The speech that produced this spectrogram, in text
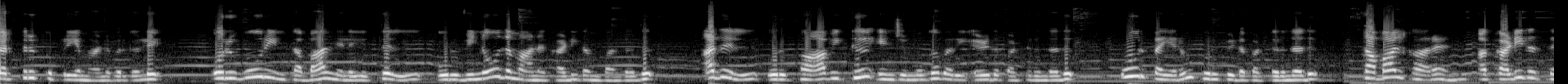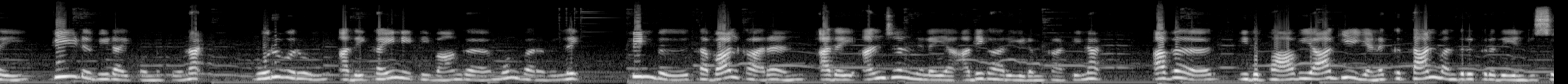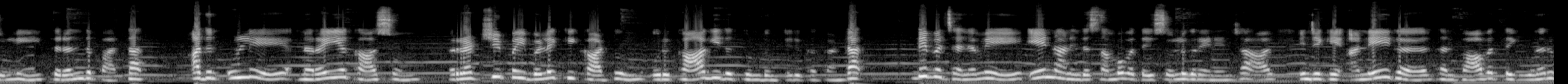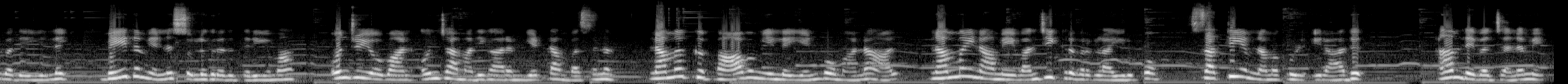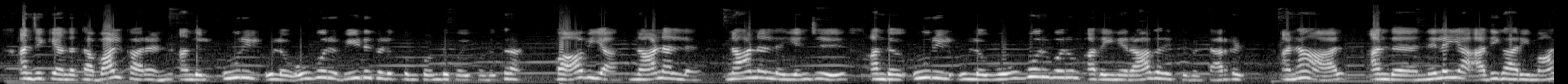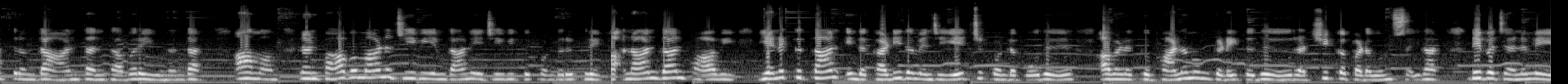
கர்த்தருக்கு பிரியமானவர்களே ஒரு ஊரின் தபால் நிலையத்தில் ஒரு வினோதமான கடிதம் வந்தது. அதில் ஒரு பாவிக்கு என்று முகவரி எழுதப்பட்டிருந்தது. ஊர் பெயரும் குறிப்பிடப்பட்டிருந்தது. தபால்காரன் அக்கடிதத்தை வீடு வீடாய் கொண்டு போனான். ஒருவரும் அதை கை நீட்டி வாங்க முன் வரவில்லை. பின்பு தபால்காரன் அதை அஞ்சல் நிலைய அதிகாரியிடம் காட்டினான். அவர் இது பாவியாகிய எனக்குத்தான் வந்திருக்கிறது என்று சொல்லி திறந்து பார்த்தார். அதன் உள்ளே நிறைய காசும் ரட்சிப்பை விளக்கி காட்டும் ஒரு காகித துண்டும் இருக்க கண்டார். திவ ஏன் நான் இந்த சம்பவத்தை சொல்லுகிறேன் என்றால் இன்றைக்கு அநேகர் தன் பாவத்தை உணர்வதே இல்லை. வேதம் என்ன சொல்லுகிறது தெரியுமா? ஒன்று யோவான் ஒன்றாம் அதிகாரம் எட்டாம் வசனம். நமக்கு பாவம் இல்லை என்போமானால் நம்மை நாமே வஞ்சிக்கிறவர்களாய் இருப்போம் சத்தியம் நமக்குள் இராது. ஆம் தேவ ஜனமே அன்றைக்கு அந்த தபால்காரன் அந்த ஊரில் உள்ள ஒவ்வொரு வீடுகளுக்கும் கொண்டு போய் கொடுக்கிறான். பாவியா நான் அல்ல நான் அல்ல என்று அந்த ஊரில் உள்ள ஒவ்வொருவரும் அதை நிராகரித்து விட்டார்கள். ஆனால் அந்த நிலைய அதிகாரி மாத்திரம்தான் தன் தவறை உணர்ந்தான். ஆமாம் நான் பாவமான ஜீவியம் தானே ஜீவித்துக் கொண்டிருக்கிறேன். நான் தான் பாவி எனக்குத்தான் இந்த கடிதம் என்று ஏற்றுக்கொண்ட போது அவனுக்கு பணமும் கிடைத்தது ரட்சிக்கப்படவும் செய்தான் தேவஜனமே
